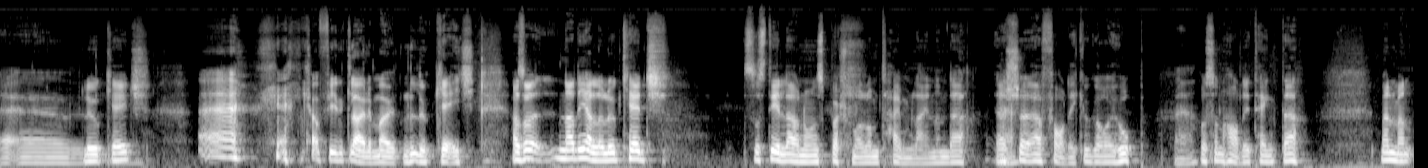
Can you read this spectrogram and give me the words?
Eh, Luke Cage? Eh, jeg kan fint klare meg uten Luke Cage. Altså, når det gjelder Luke Cage, så stiller jeg noen spørsmål om timelinen der. Jeg, Ja. jeg får det ikke å gå i hop. Ja. Og sånn har de tenkt det. Men, men.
